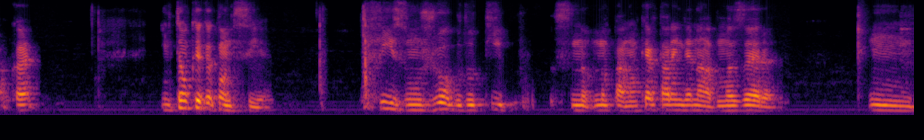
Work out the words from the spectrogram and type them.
Ok? Então o que é que acontecia? Fiz um jogo do tipo, não, não, pá, não quero estar enganado, mas era um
